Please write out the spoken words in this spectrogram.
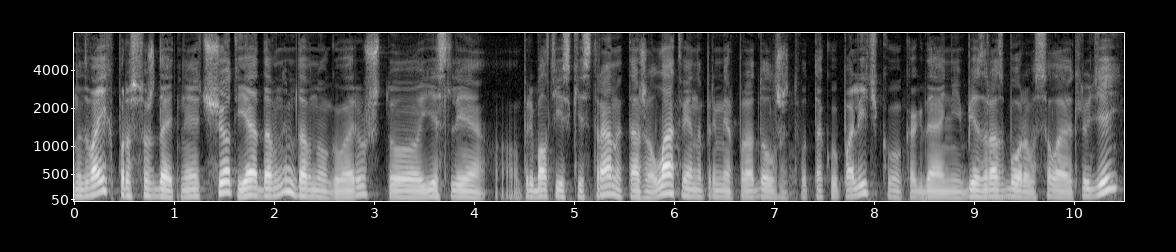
на двоих порассуждать на этот счет. Я давным-давно говорю, что если э, прибалтийские страны, та же Латвия, например, продолжит вот такую политику, когда они без разбора высылают людей,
